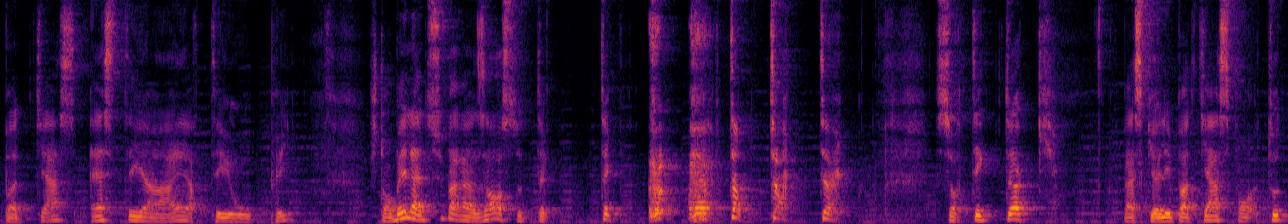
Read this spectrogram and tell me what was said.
Podcast, S-T-A-R-T-O-P. Je suis tombé là-dessus par hasard sur TikTok. Parce que les podcasts font. Tout,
